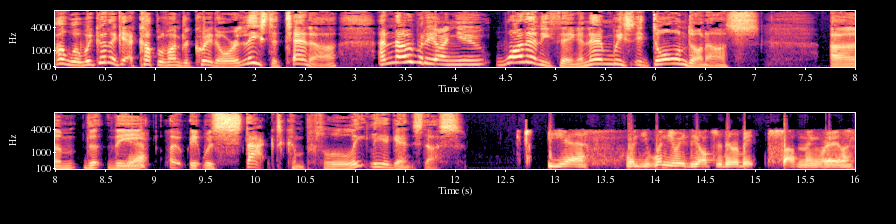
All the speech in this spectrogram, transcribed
"Oh well, we're going to get a couple of hundred quid or at least a tenner," and nobody I knew won anything. And then we it dawned on us um, that the uh, it was stacked completely against us. Yeah. When you when you read the odds, they're a bit saddening, really.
